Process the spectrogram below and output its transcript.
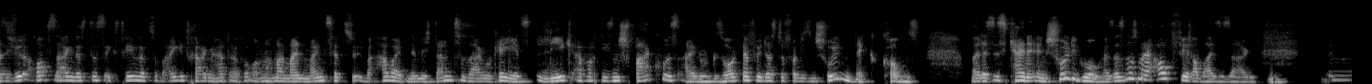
also ich würde auch sagen, dass das extrem dazu beigetragen hat, einfach auch nochmal mein Mindset zu überarbeiten, nämlich dann zu sagen, okay, jetzt leg einfach diesen Sparkurs ein und sorg dafür, dass du von diesen Schulden wegkommst, weil das ist keine Entschuldigung. Also das muss man ja auch fairerweise sagen. Mhm.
